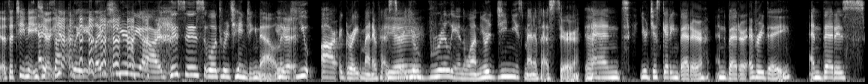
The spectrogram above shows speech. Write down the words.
as a teenager Exactly. like here we are. This is what we're changing now. Like Yeah. you are a great manifester. Yeah, You're a brilliant one. You're a genius manifester. And you're just getting better and better every day. And that is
